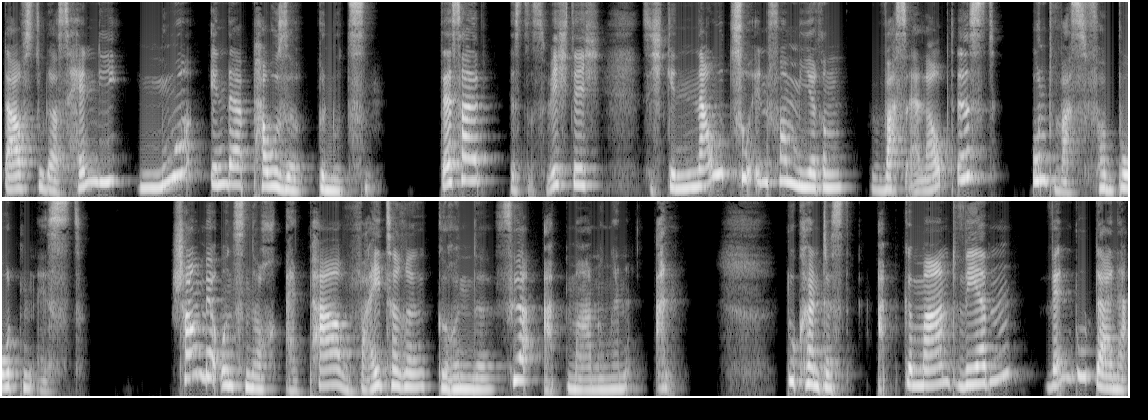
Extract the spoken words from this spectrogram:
darfst du das Handy nur in der Pause benutzen. Deshalb ist es wichtig, sich genau zu informieren, was erlaubt ist und was verboten ist. Schauen wir uns noch ein paar weitere Gründe für Abmahnungen an. Du könntest abgemahnt werden, wenn du deine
